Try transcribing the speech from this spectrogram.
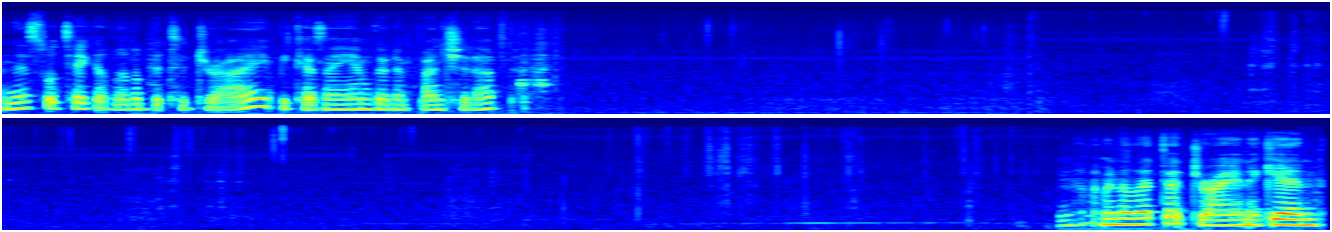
And this will take a little bit to dry because I am going to bunch it up. I'm going to let that dry, and again,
